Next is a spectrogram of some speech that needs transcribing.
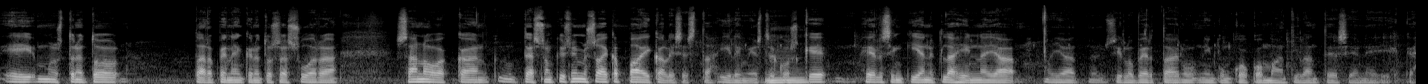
ei minusta nyt ole tarpeen, enkä nyt osaa suoraan sanoakaan. Tässä on kysymys aika paikallisesta ilmiöstä. Se mm-hmm. koskee Helsinkiä nyt lähinnä ja, ja silloin vertailu niin kuin koko maan tilanteeseen ei ehkä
